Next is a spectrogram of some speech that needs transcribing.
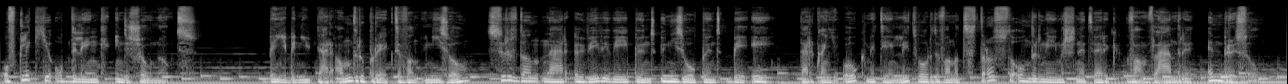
of klik je op de link in de show notes. Ben je benieuwd naar andere projecten van Unizo? Surf dan naar www.unizo.be. Daar kan je ook meteen lid worden van het strafste ondernemersnetwerk van Vlaanderen en Brussel.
